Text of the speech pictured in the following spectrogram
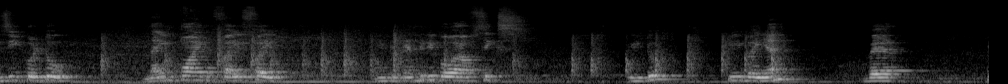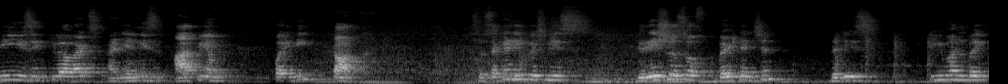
is equal to 9.55 into 10 to the power of 6 into P by N where P is in kilowatts and N is RPM find the torque. So second equation is the ratios of belt tension that is T1 by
